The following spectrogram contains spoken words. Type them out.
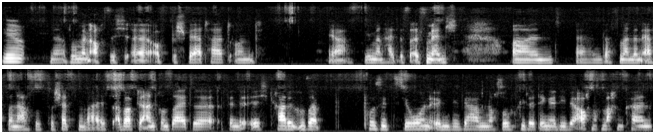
Ja, ne, wo man auch sich äh, oft beschwert hat und ja, wie man halt ist als Mensch. Und ähm, dass man dann erst danach so zu schätzen weiß. Aber auf der anderen Seite finde ich, gerade in unserer Position irgendwie, wir haben noch so viele Dinge, die wir auch noch machen können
